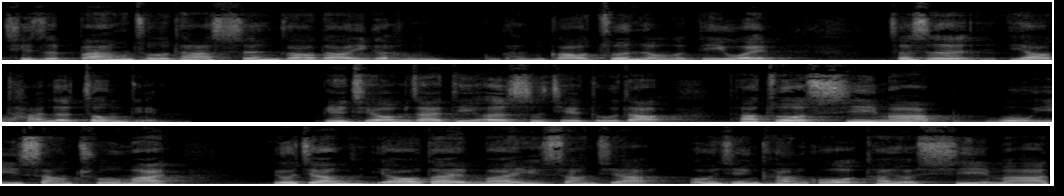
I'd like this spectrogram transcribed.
妻子帮助他升高到一个很很高尊荣的地位，这是要谈的重点。并且我们在第二四节读到，他做细麻布衣裳出卖，又将腰带卖与商家。我们已经看过，他有细麻，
